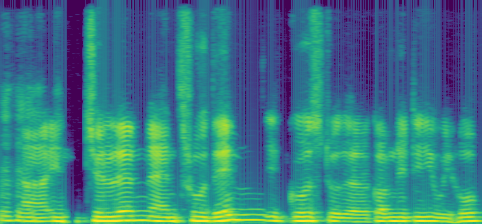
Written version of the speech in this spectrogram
Mhm. uh, in children and through them it goes to the community we hope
